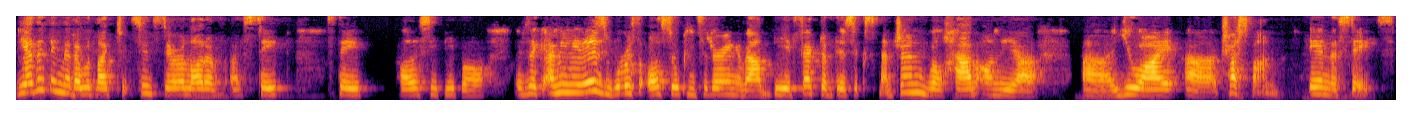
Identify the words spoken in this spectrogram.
The other thing that I would like to, since there are a lot of uh, state state policy people is like i mean it is worth also considering about the effect of this expansion will have on the uh, uh, ui uh, trust fund in the states.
